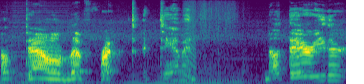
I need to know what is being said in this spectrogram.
Up, down, left, right. Damn it. Not there either.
